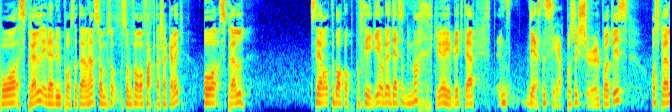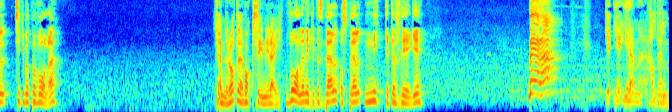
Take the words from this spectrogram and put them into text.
på Sprell i det du påstår han her, som, som, som for å faktasjekke deg. Og Sprell ser tilbake opp på Frigi, og det, det er et sånt merkelig øyeblikk der vesenet ser på seg sjøl på et vis, og Sprell kikker bort på Våle. Kjenner du at det vokser inni deg? Våle nikker til Sprell, og Sprell nikker til Frigi. Mere! Gi, en halvdelen.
